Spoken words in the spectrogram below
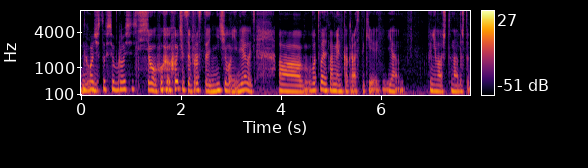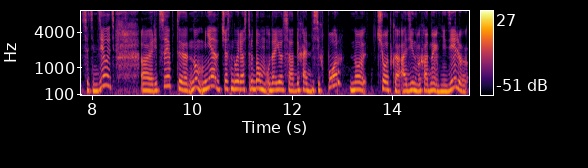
И хочется все бросить. все хочется просто ничего не делать. А, вот в этот момент как раз-таки я поняла, что надо что-то с этим делать. А, рецепты. Ну, мне, честно говоря, с трудом удается отдыхать до сих пор, но четко один выходной в неделю,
